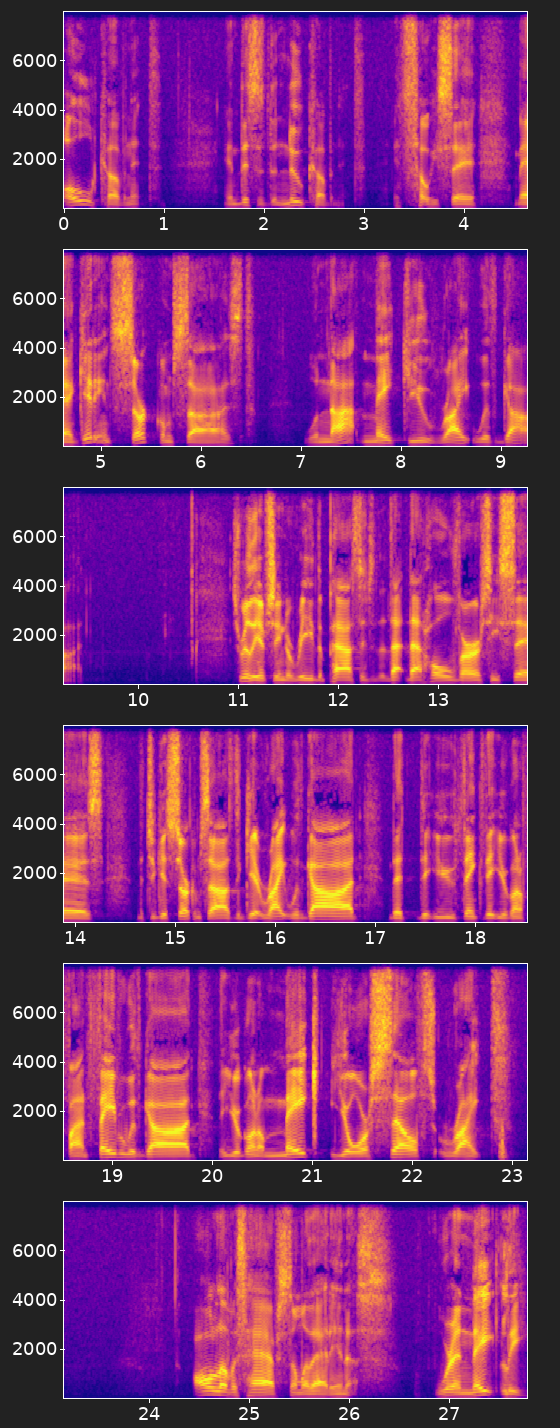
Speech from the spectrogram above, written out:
old covenant and this is the new covenant. And so he said, man, getting circumcised will not make you right with God. It's really interesting to read the passage, that, that whole verse. He says that you get circumcised to get right with God, that, that you think that you're going to find favor with God, that you're going to make yourselves right. All of us have some of that in us. We're innately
